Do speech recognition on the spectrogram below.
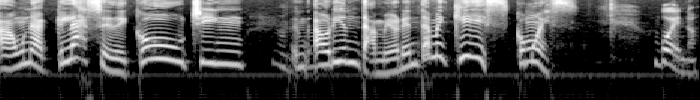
a una clase de coaching. Orientame, orientame qué es, cómo es. Bueno,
